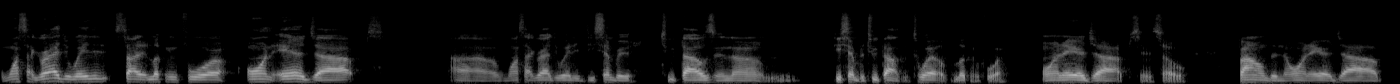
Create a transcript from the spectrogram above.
once I graduated, started looking for on air jobs. Uh, once I graduated, December 2000, um, December 2012, looking for on air jobs, and so found an on air job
